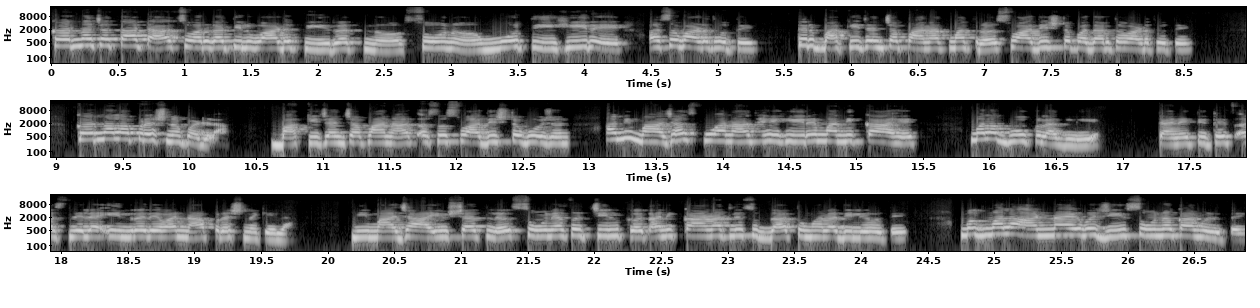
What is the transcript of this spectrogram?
कर्णाच्या ताटात स्वर्गातील वाढपी रत्न सोनं मोती हिरे असं वाढत होते. तर बाकीच्यांच्या पानात मात्र स्वादिष्ट पदार्थ वाढत होते. कर्णाला प्रश्न पडला बाकीच्यांच्या पानात असं स्वादिष्ट भोजन आणि माझ्याच पानात हे हिरे माणिक का आहेत? मला भूक लागलीये. त्याने तिथेच असलेल्या इंद्रदेवांना प्रश्न केला. मी माझ्या आयुष्यातलं सोन्याचं चिलकत आणि कानातले सुद्धा तुम्हाला दिले होते. मग मला अन्नाऐवजी सोनं का मिळतंय?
